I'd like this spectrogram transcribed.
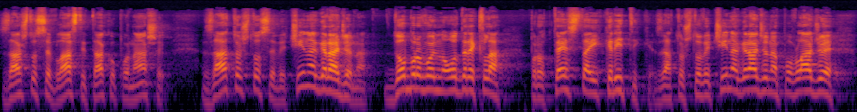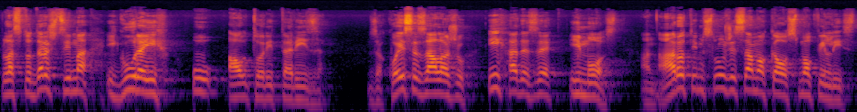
Zašto se vlasti tako ponašaju? Zato što se većina građana dobrovoljno odrekla protesta i kritike. Zato što većina građana povlađuje vlastodržcima i gura ih u autoritarizam. Za koji se zalažu i HDZ i Most. A narod im služi samo kao smokvin list.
